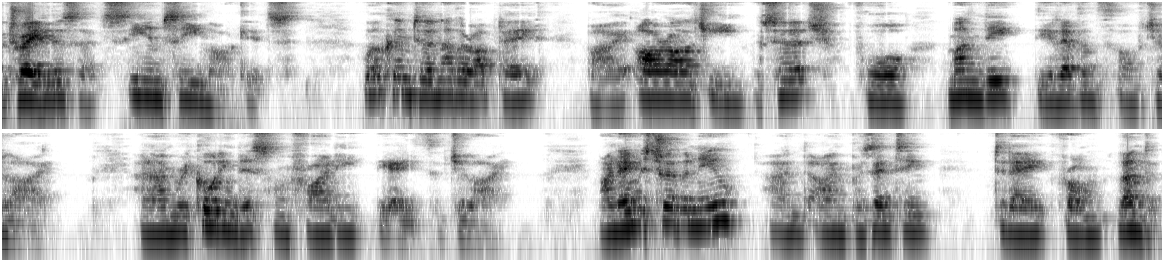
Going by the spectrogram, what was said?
traders at CMC Markets. Welcome to another update by RRG Research for Monday the 11th of July. And I'm recording this on Friday the 8th of July. My name is Trevor Neil and I'm presenting today from London.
